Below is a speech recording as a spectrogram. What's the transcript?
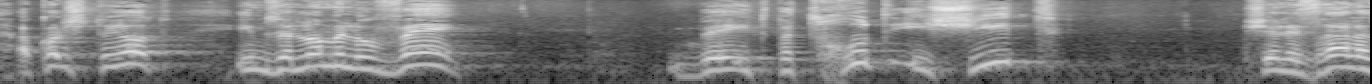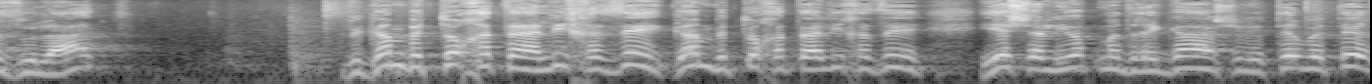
הכל שטויות, אם זה לא מלווה בהתפתחות אישית של עזרה לזולת, וגם בתוך התהליך הזה, גם בתוך התהליך הזה, יש עליות מדרגה של יותר ויותר,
